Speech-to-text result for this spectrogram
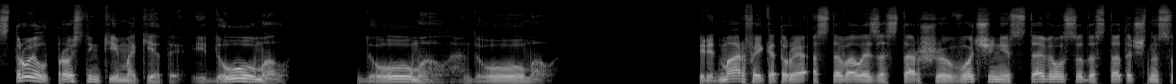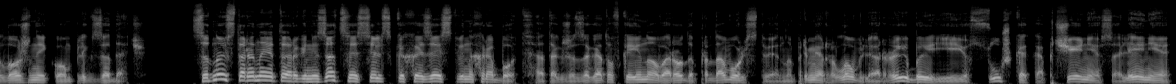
строил простенькие макеты и думал, думал, думал. Перед Марфой, которая оставалась за старшую в отчине, ставился достаточно сложный комплекс задач. С одной стороны, это организация сельскохозяйственных работ, а также заготовка иного рода продовольствия, например, ловля рыбы, ее сушка, копчение, соление,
